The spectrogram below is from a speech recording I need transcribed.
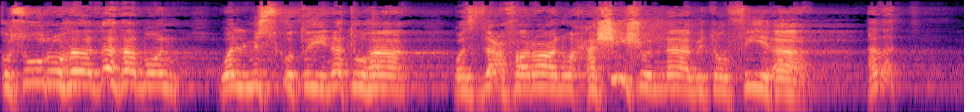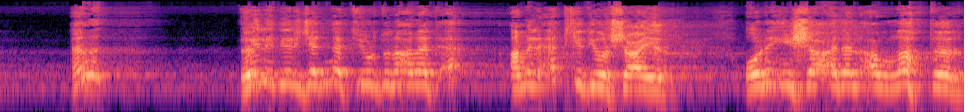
kusuruha zehebun vel misku tînetuha ve za'feranu haşişun nabitun fiha. Evet. Evet. Öyle bir cennet yurduna amel, amel et ki diyor şair. Onu inşa eden Allah'tır.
